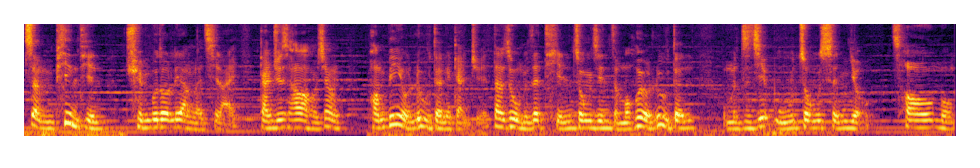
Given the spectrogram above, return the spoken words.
整片田全部都亮了起来，感觉它好像旁边有路灯的感觉。但是我们在田中间怎么会有路灯？我们直接无中生有，超猛！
